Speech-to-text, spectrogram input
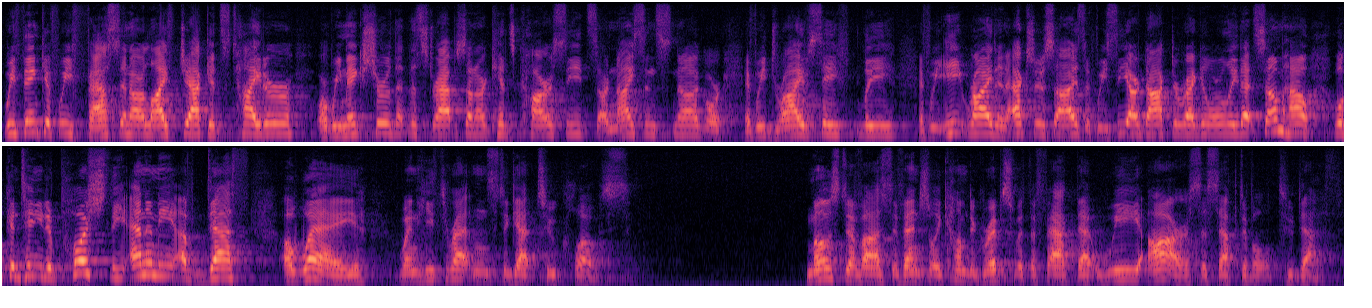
We think if we fasten our life jackets tighter, or we make sure that the straps on our kids' car seats are nice and snug, or if we drive safely, if we eat right and exercise, if we see our doctor regularly, that somehow we'll continue to push the enemy of death away when he threatens to get too close. Most of us eventually come to grips with the fact that we are susceptible to death.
